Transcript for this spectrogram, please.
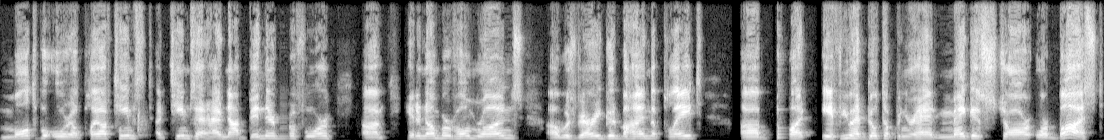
multiple Oriole playoff teams, uh, teams that had not been there before. um, hit a number of home runs, uh, was very good behind the plate. Uh, but if you had built up in your head mega star or bust,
